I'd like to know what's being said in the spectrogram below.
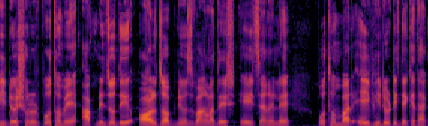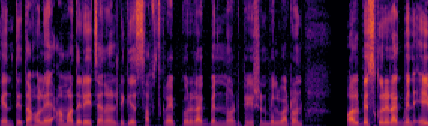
ভিডিও শুরুর প্রথমে আপনি যদি অল জব নিউজ বাংলাদেশ এই চ্যানেলে প্রথমবার এই ভিডিওটি দেখে থাকেন, তে তাহলে আমাদের এই চ্যানেলটিকে সাবস্ক্রাইব করে রাখবেন notification bell button all press করে রাখবেন, এই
